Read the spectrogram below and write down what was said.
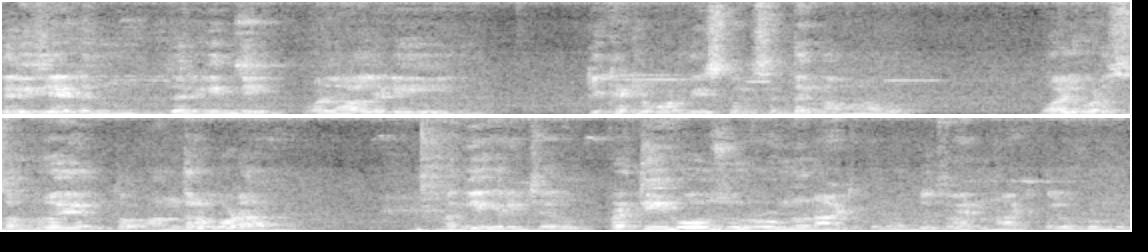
తెలియజేయడం జరిగింది. వాళ్ళు ఆల్రెడీ టికెట్లు కూడా తీసుకొని సిద్ధంగా ఉన్నారు. వాళ్ళు కూడా సహృదయంతో అందరూ కూడా అంగీకరించారు. ప్రతిరోజు రెండు నాటికలు అద్భుతమైన నాటికలు రెండు.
